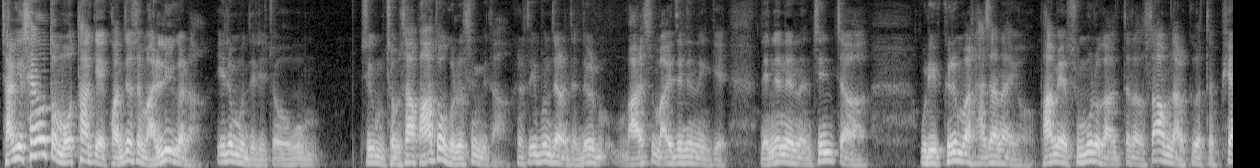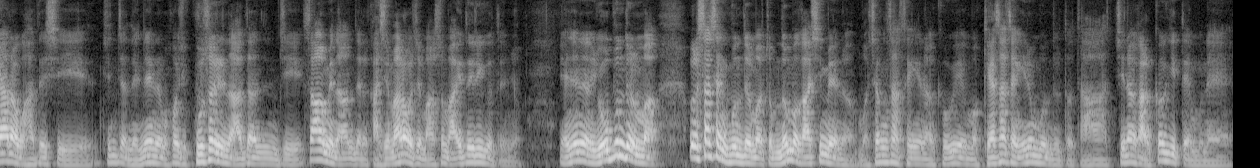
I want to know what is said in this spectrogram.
자기 생각도 못하게 관제수 말리거나 이런 분들이 조금 지금 점사 봐도 그렇습니다. 그래서 이분들한테 늘 말씀 많이 드리는 게 내년에는 진짜 우리 그런 말 하잖아요. 밤에 술 먹으러 갈때라도 싸움 날 것 같아 피하라고 하듯이 진짜 내년에는 혹시 구설이 나다든지 싸움이 나는 데는 가지 말라고 제가 말씀 많이 드리거든요. 내년에는 요 분들만 을사생 분들만 좀 넘어가시면은 뭐 정사생이나 그 위에 뭐 개사생 이런 분들도 다 지나갈 거기 때문에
